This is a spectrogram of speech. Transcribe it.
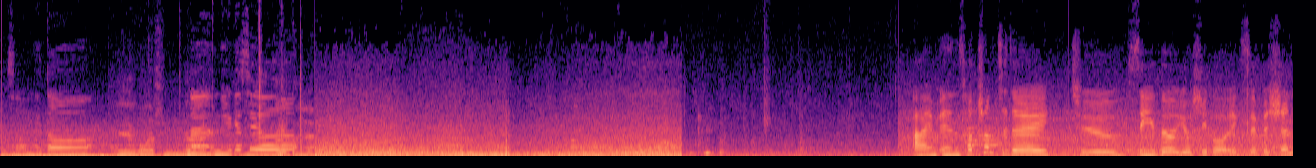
감사합니다. 예, 고맙습니다. 네, 안녕히 계세요. I'm in Seocheon today to see the Yoshiko exhibition.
